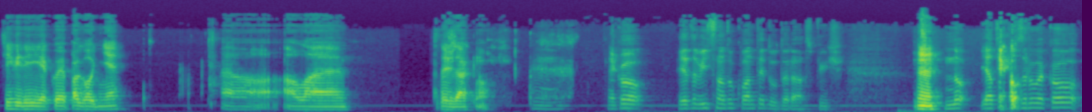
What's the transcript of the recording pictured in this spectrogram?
těch videí jako je pak hodně, uh, ale takže tak, no. Hmm. Jako je to víc na tu kvantitu teda spíš. Hmm. No, já to pozoruju jako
